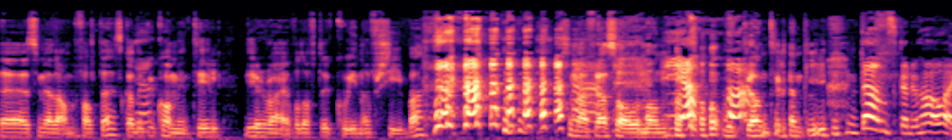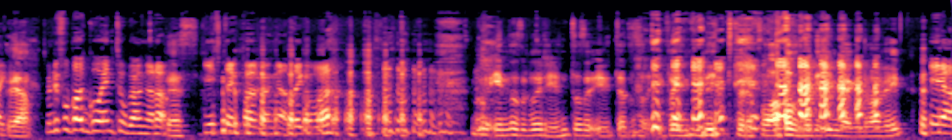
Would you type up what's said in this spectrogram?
Eh, som jeg hadde anbefalt det. Skal du Ja. ikke komme inn til The Arrival of the Queen of Sheba? Som er fra Solomon Ja. og operaen til Händel. Den skal du ha òg. Ja. Men du får bare gå inn to ganger, da. Yes. Gift deg et par ganger. Det går bra. Gå inn og så gå rundt og så ut og så på nytt for å få alle de inngangene man vil. Ja.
